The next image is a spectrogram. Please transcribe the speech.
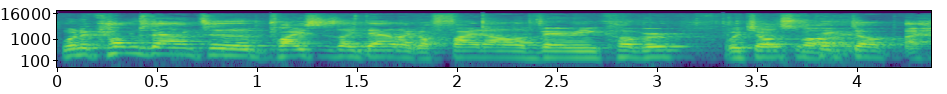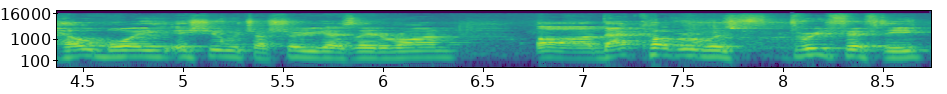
When it comes down to prices like that, like a five dollar variant cover, which I also fine. picked up a Hellboy issue, which I'll show you guys later on. Uh, that cover was three fifty,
